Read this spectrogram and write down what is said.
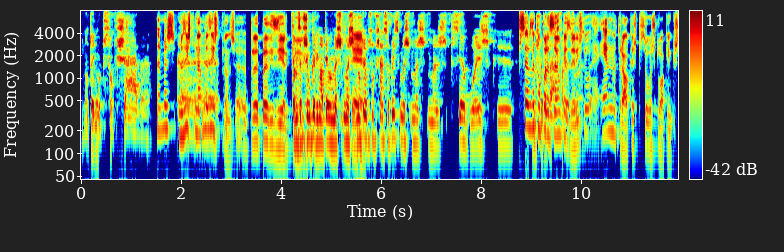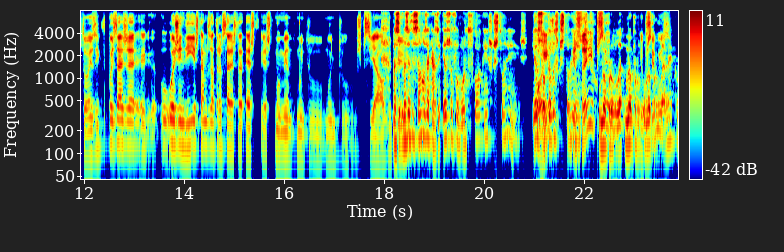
não tenho uma posição fechada. Não, mas, mas isto, não, mas isto uh, pronto, para, para dizer que... Estamos a fugir um bocadinho ao tema, mas, mas é. não tenho uma posição fechada sobre isso, mas, mas, mas percebo hoje que... Percebes a comparação, a quer dizer, isto é natural que as pessoas coloquem questões e que depois haja... Hoje em dia estamos a atravessar esta, este, este momento muito, muito especial. Mas, que... mas atenção, José Carlos, eu sou a favor que se coloquem as questões. Eu pois, sou pelas questões. Eu sei, eu o meu, proble o meu, o meu problema isso. é que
